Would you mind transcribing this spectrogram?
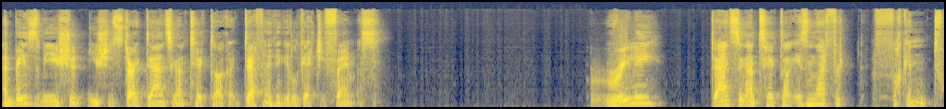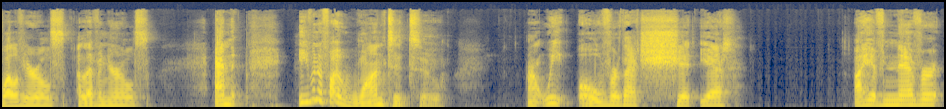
and basically you should, you should start dancing on TikTok. I definitely think it'll get you famous. Really? Dancing on TikTok? Isn't that for fucking 12 year olds, 11 year olds? And even if I wanted to, aren't we over that shit yet? I have never,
